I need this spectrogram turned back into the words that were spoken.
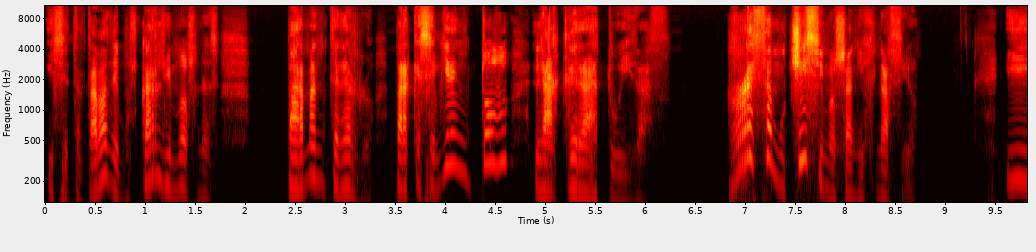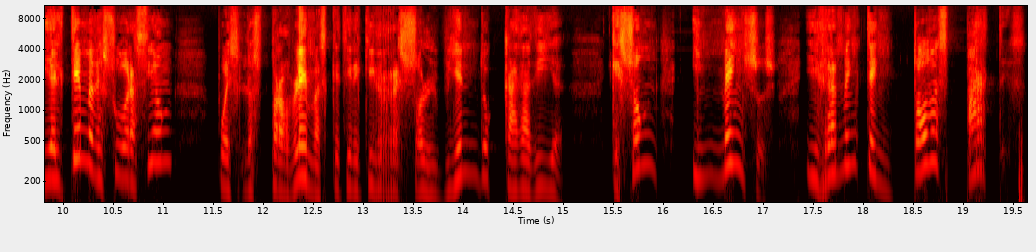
y se trataba de buscar limosnas para mantenerlo, para que se viera en todo la gratuidad. Reza muchísimo San Ignacio. Y el tema de su oración, pues los problemas que tiene que ir resolviendo cada día, que son inmensos y realmente en todas partes.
